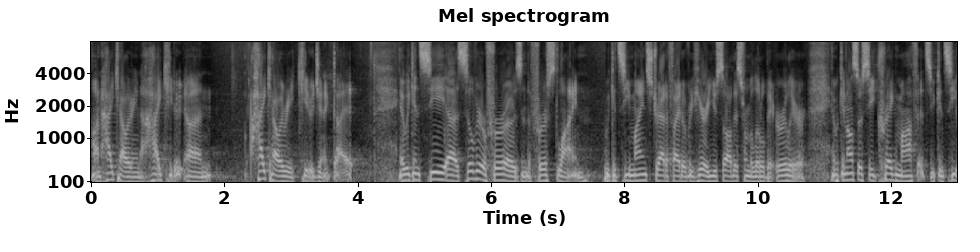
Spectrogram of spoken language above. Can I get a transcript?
on high calorie and a high, keto, uh, high calorie ketogenic diet. And we can see uh, Silvio Furro's in the first line. We could see mine stratified over here. You saw this from a little bit earlier. And we can also see Craig Moffat's. You can see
